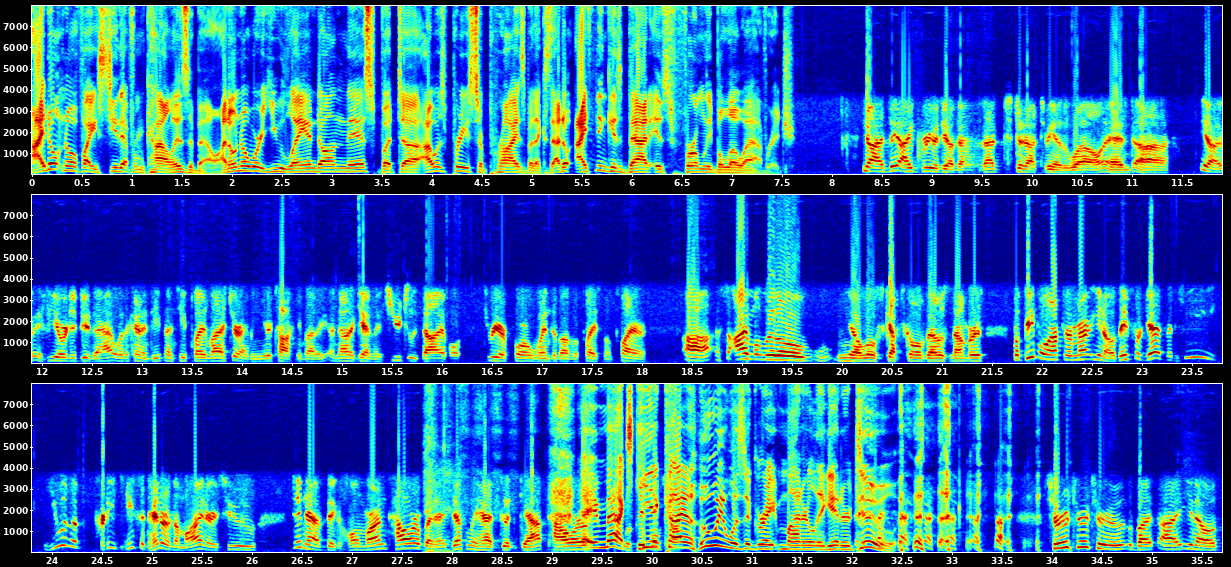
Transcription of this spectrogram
I don't know if I see that from Kyle Isbel. I don't know where you land on this, but uh, I was pretty surprised by that because I don't. I think his bat is firmly below average. No, I, I agree with you. That that stood out to me as well, and uh, you know, if you were to do that with the kind of defense he played last year, I mean, you're talking about another again a hugely valuable three or four wins above replacement player. Uh, so I'm a little, you know, a little skeptical of those numbers. But people have to remember, you know, they forget that he he was a pretty decent hitter in the minors who didn't have big home run power, but had definitely had good gap power. Hey, Max, Kila was a great minor league hitter too. true, true, true. But uh, you know,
